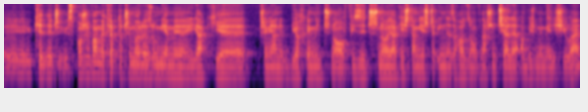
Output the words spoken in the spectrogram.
y, kiedy spożywamy chleb, to czy my rozumiemy, jakie przemiany biochemiczno-fizyczno, jakieś tam jeszcze inne zachodzą w naszym ciele, abyśmy mieli siłę?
